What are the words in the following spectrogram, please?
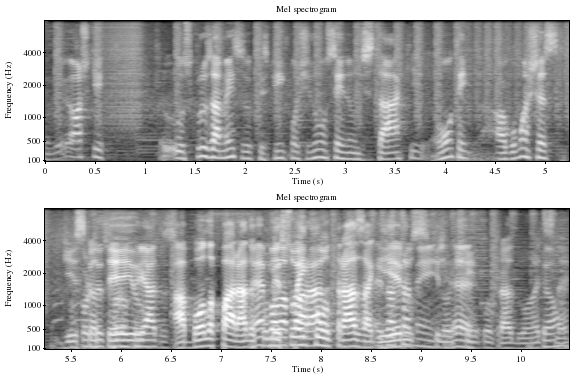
Entendeu? Eu acho que os cruzamentos do Crispim continuam sendo um destaque. Ontem, algumas chances De Fortaleza foram escanteio, criadas. a bola parada É, começou bola a parada. encontrar zagueiros Exatamente, que não é. tinha encontrado antes, Então, né?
